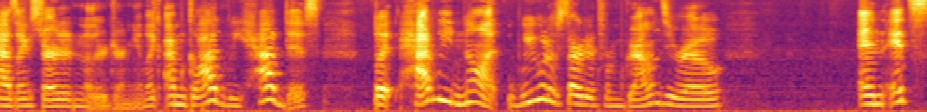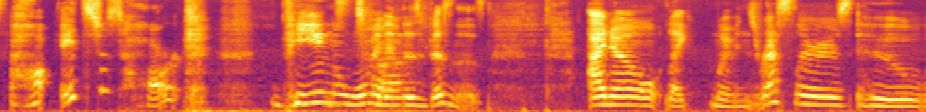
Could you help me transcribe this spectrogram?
as I started another journey. Like I'm glad we had this, but had we not, we would have started from ground zero. And it's it's just hard being a It's woman in this business. I know like women's wrestlers who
